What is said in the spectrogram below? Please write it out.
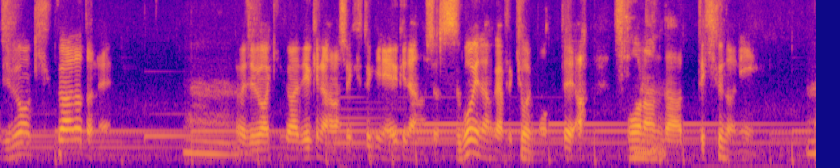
自分を聞く側だとね、うん。自分は聞く側でユキの話を聞くときにはユキの話をすごいなんかやっぱ興味持って、あ、そうなんだって聞くのに、う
